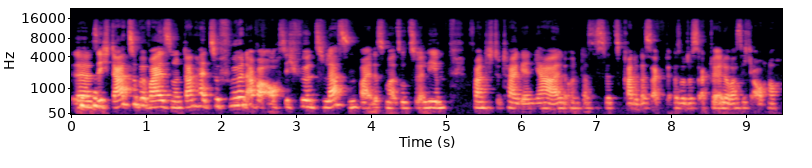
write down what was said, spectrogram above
äh, sich da zu beweisen und dann halt zu führen, aber auch sich führen zu lassen, beides mal so zu erleben, fand ich total genial. Und das ist jetzt gerade das, also das Aktuelle, was ich auch noch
